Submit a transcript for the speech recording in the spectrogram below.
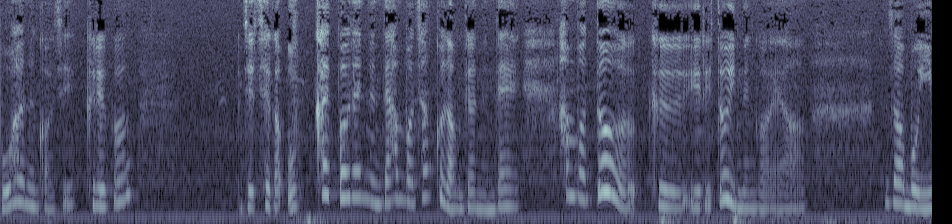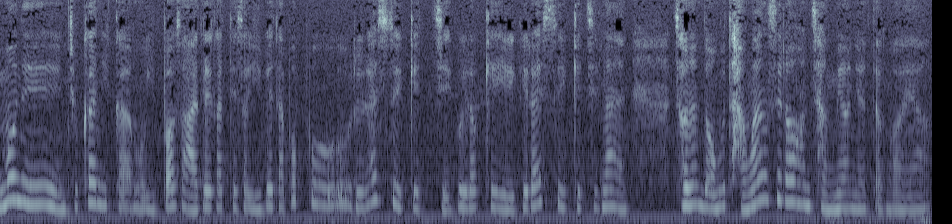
뭐 하는 거지? 그리고 이제 제가 욱할 뻔 했는데 한 번 참고 넘겼는데 한 번 또 그 일이 또 있는 거예요. 그래서 뭐 이모는 조카니까 뭐 이뻐서 아들 같아서 입에다 뽀뽀를 할수 있겠지 뭐 이렇게 얘기를 할 수 있겠지만 저는 너무 당황스러운 장면이었던 거예요.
